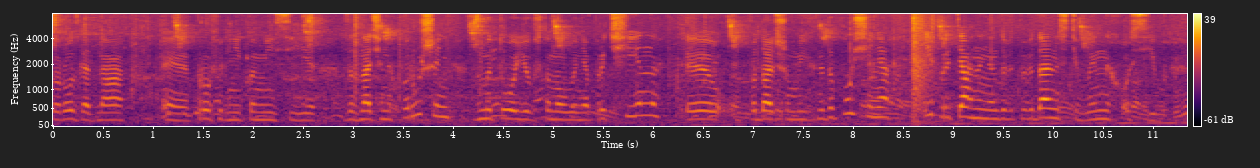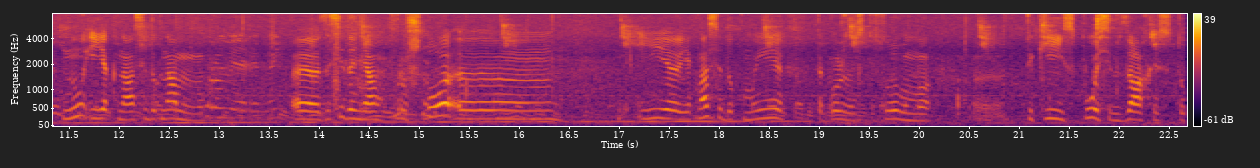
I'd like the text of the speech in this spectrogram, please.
про розгляд на е, профільній комісії зазначених порушень з метою встановлення причин, у подальшому їх недопущення і притягнення до відповідальності винних осіб. Ну і як наслідок нам засідання пройшло. і як наслідок ми також застосовуємо такий спосіб захисту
